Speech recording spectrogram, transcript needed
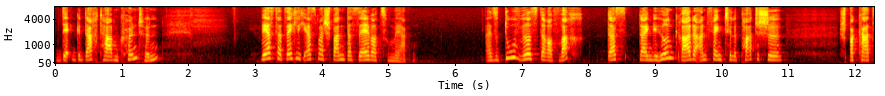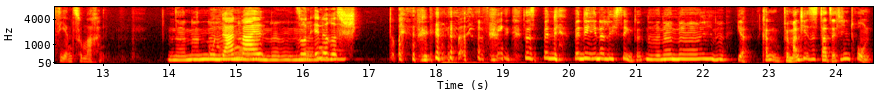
gedacht haben könnten, wäre es tatsächlich erstmal spannend, das selber zu merken. Also du wirst darauf wach, dass dein Gehirn gerade anfängt, telepathische Spakazien zu machen. Na, na, na, Und dann mal so ein inneres St Das, wenn, die, wenn die innerlich singt. Ja, kann, für manche ist es tatsächlich ein Ton.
